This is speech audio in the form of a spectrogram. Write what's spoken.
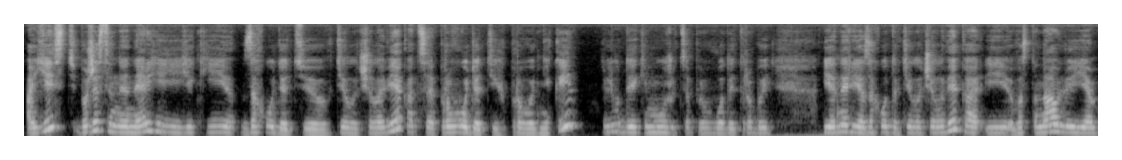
А є божественні енергії, які заходять е, в тіло чоловіка, це проводять їх проводники, люди, які можуть це проводити, робити. І енергія заходить в тіло чоловіка і восстанавливає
